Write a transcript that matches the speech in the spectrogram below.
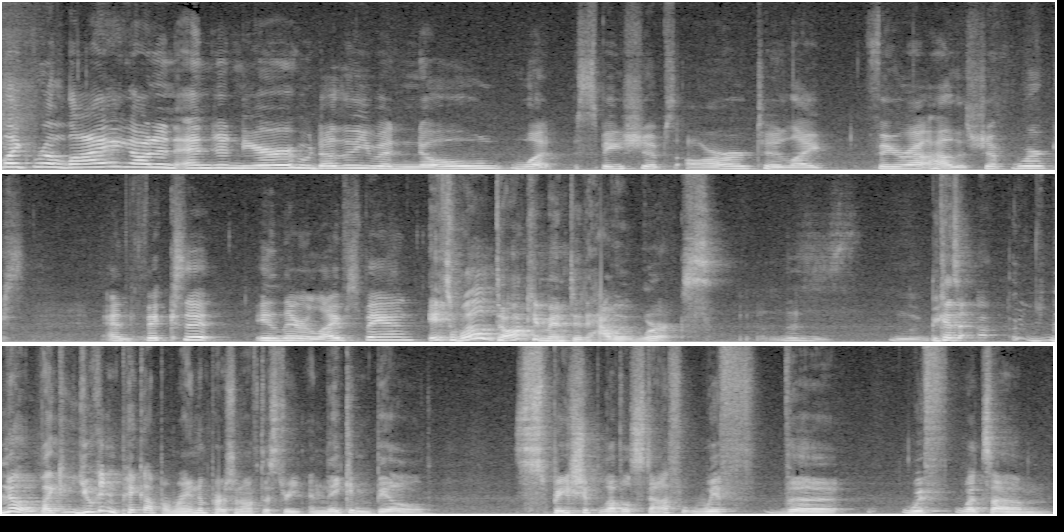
like relying on an engineer who doesn't even know what spaceships are to like figure out how the ship works and fix it in their lifespan. It's well documented how it works. This is Because uh, no, like you can pick up a random person off the street and they can build spaceship level stuff with the with what's um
